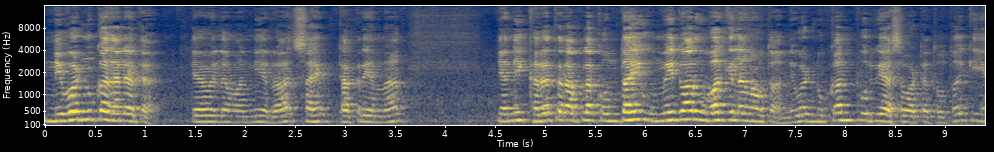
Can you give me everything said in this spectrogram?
निवडणुका झाल्या होत्या त्यावेळेला माननीय राजसाहेब ठाकरे यांना यांनी खरं तर आपला कोणताही उमेदवार उभा केला नव्हता. निवडणुकांपूर्वी असं वाटत होतं की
